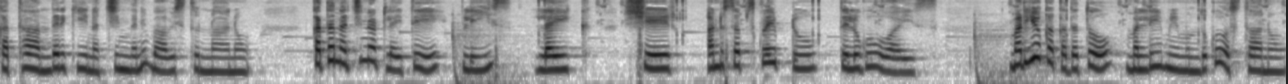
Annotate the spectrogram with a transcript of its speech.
కథ అందరికీ నచ్చిందని భావిస్తున్నాను. కథ నచ్చినట్లయితే please like share and subscribe to Telugu voice. మరి ఒక కథతో మళ్ళీ మీ ముందుకు వస్తాను.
